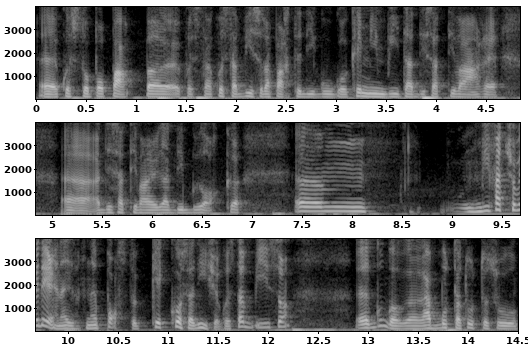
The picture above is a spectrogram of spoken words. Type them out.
eh, questo pop-up, questo avviso da parte di Google che mi invita a disattivare, a disattivare l'AD-Block. Um, vi faccio vedere nel, nel post che cosa dice questo avviso. Eh, Google la butta tutto su,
